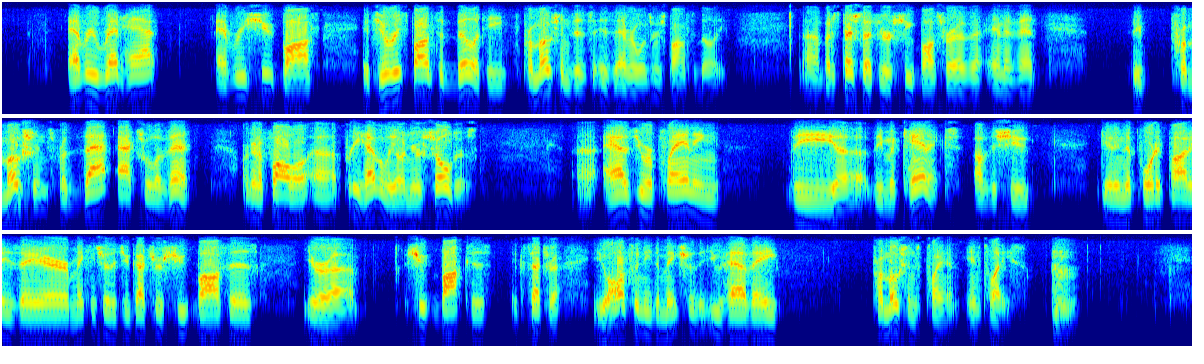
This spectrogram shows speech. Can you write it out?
every red hat, every shoot boss, it's your responsibility. Promotions is, is everyone's responsibility, uh, but especially if you're a shoot boss for an event, the promotions for that actual event are going to fall uh, pretty heavily on your shoulders. Uh, as you're planning the uh, the mechanics of the shoot, getting the porta potties there, making sure that you've got your shoot bosses, your uh, shoot boxes, etc. You also need to make sure that you have a promotions plan in place. and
